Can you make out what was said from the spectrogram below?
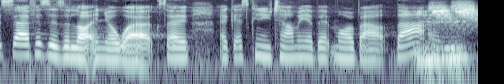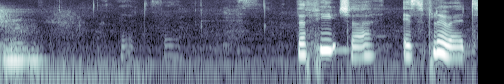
surfaces a lot in your work. So I guess can you tell me a bit more about that? the future is fluid.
